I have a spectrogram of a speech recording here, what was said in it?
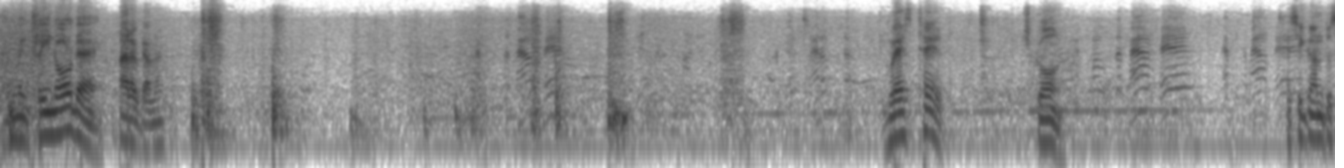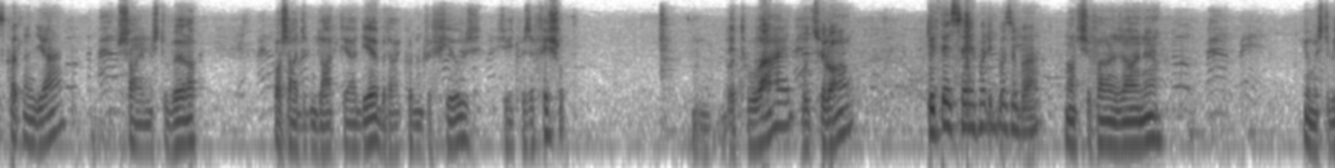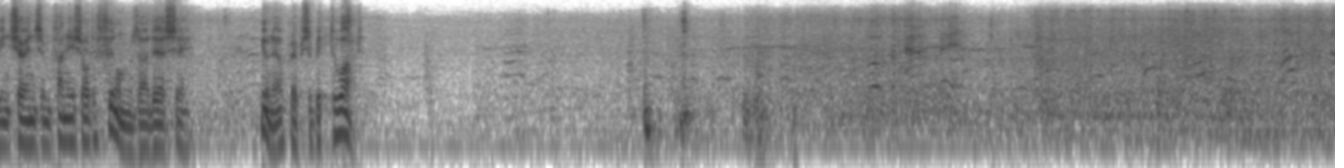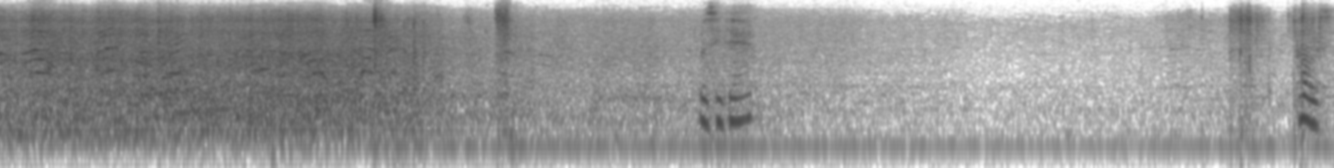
Haven't been cleaned all day. Hello, Governor. Where's Ted? He's gone. Has he gone to Scotland Yard? Sorry, Mr. Verloc. Of course, I didn't like the idea, but I couldn't refuse. See, it was official. But why? What's wrong? Did they say what it was about? Not so far as I know. You must have been showing some funny sort of films, I dare say. You know, perhaps a bit too hot. Was he there? Post.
